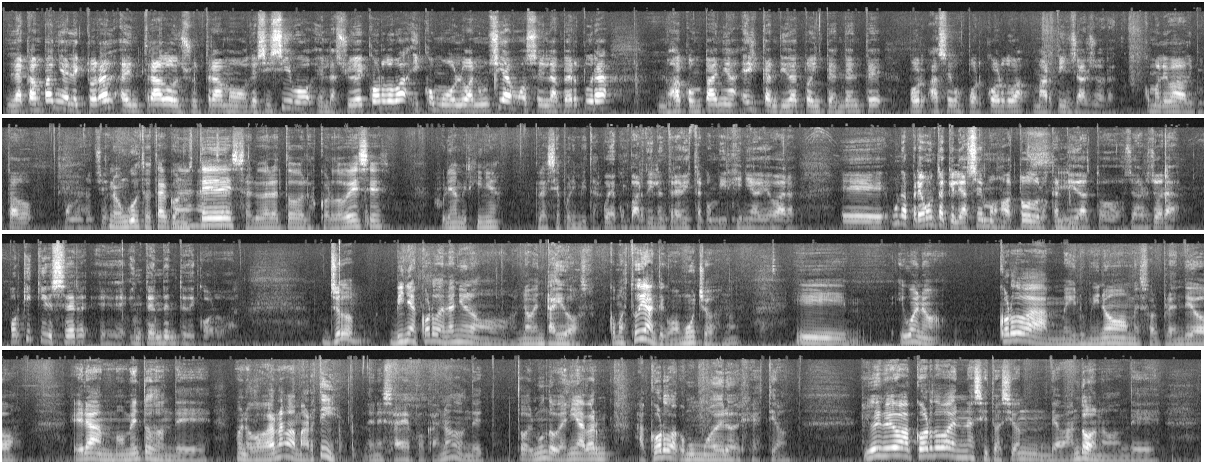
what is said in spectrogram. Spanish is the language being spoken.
La campaña electoral ha entrado en su tramo decisivo en la ciudad de Córdoba y como lo anunciamos en la apertura, nos acompaña el candidato a intendente por Hacemos por Córdoba, Martín Yarzora. ¿Cómo le va, diputado? Buenas noches. un gusto estar con ustedes, saludar a todos los cordobeses. Julián, Virginia, gracias por invitar. Voy a compartir la entrevista con Virginia Guevara. Eh, una pregunta que le hacemos a todos los candidatos, Yarzora. ¿Por qué quiere ser eh, intendente de Córdoba? Yo vine a Córdoba en el año 92, como estudiante, como muchos, ¿no? Y, y bueno, Córdoba me iluminó, me sorprendió, eran momentos donde, bueno, gobernaba Martí en esa época, ¿no? Donde todo el mundo venía a ver a Córdoba como un modelo de gestión. Y hoy veo a Córdoba en una situación de abandono, donde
